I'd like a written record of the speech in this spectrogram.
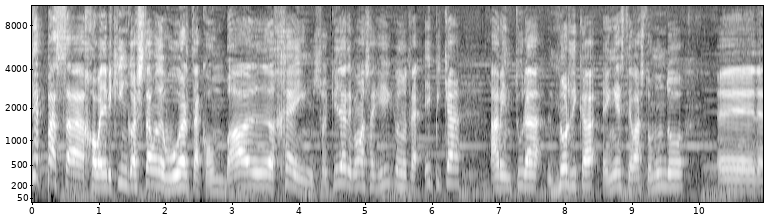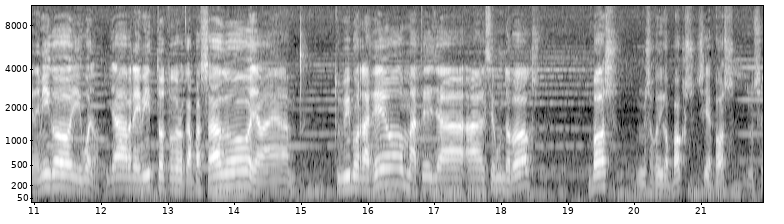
¿Qué pasa, jóvenes vikingos? Estamos de vuelta con Valheim. Soy Killer y vamos aquí con otra épica aventura nórdica en este vasto mundo eh, de enemigos. Y bueno, ya habré visto todo lo que ha pasado. Ya, tuvimos ragueo, maté ya al segundo box. Boss, no sé qué digo box, si es boss, no sé.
